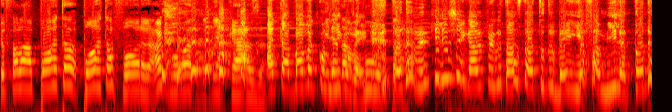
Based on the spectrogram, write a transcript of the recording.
Eu falava, porta, porta fora, agora, da minha casa. Acabava comigo, velho. puta. Toda vez que ele chegava e perguntava se tava tudo bem, e a família toda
